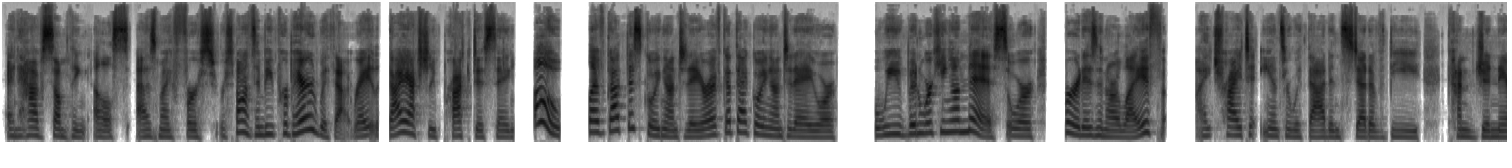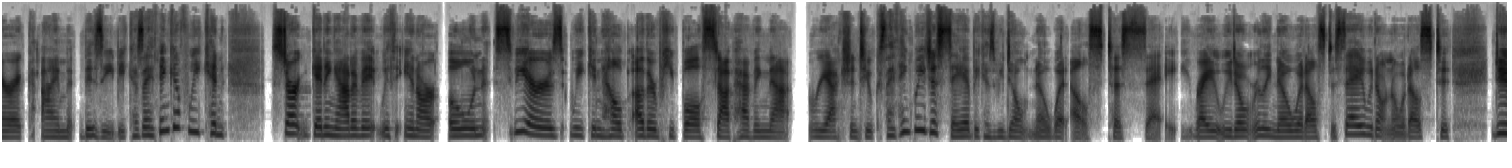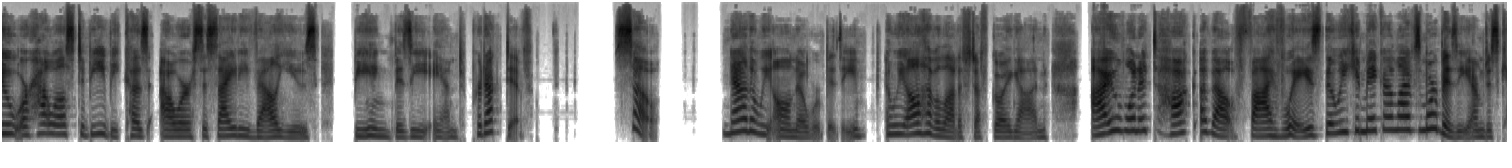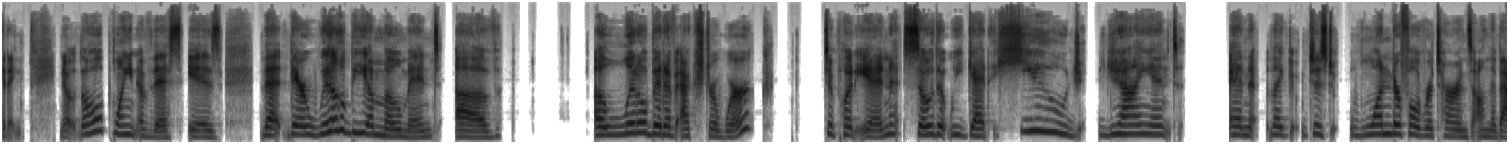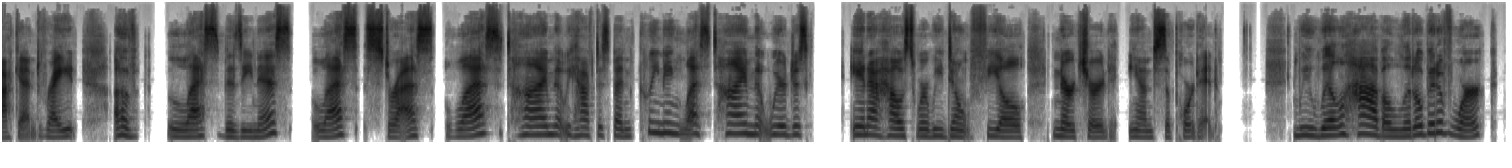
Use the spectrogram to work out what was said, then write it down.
and have something else as my first response and be prepared with that, right? Like, I actually practice saying, oh, I've got this going on today, or I've got that going on today, or we've been working on this, or whatever it is in our life. I try to answer with that instead of the kind of generic, I'm busy, because I think if we can start getting out of it within our own spheres, we can help other people stop having that reaction to. Because I think we just say it because we don't know what else to say, right? We don't really know what else to say. We don't know what else to do or how else to be because our society values being busy and productive. So, now that we all know we're busy and we all have a lot of stuff going on, I want to talk about five ways that we can make our lives more busy. I'm just kidding. No, the whole point of this is that there will be a moment of a little bit of extra work to put in so that we get huge, giant, and like just wonderful returns on the back end, right? Of less busyness, less stress, less time that we have to spend cleaning, less time that we're just in a house where we don't feel nurtured and supported. We will have a little bit of work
